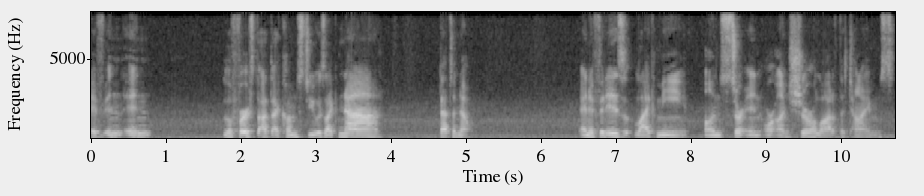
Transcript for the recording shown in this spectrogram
If in in the first thought that comes to you is like, nah, that's a no. And if it is like me, uncertain or unsure a lot of the times,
